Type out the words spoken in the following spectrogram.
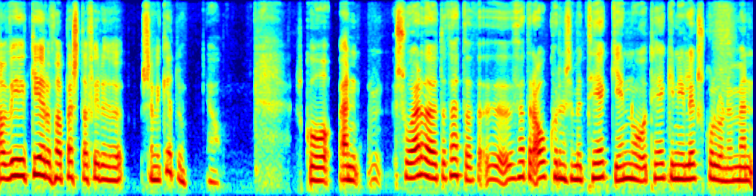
að við gerum það besta fyrir þau sem við getum. Já, sko en svo er það þetta, þetta er ákvörðin sem er tekin og tekin í leikskólunum en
